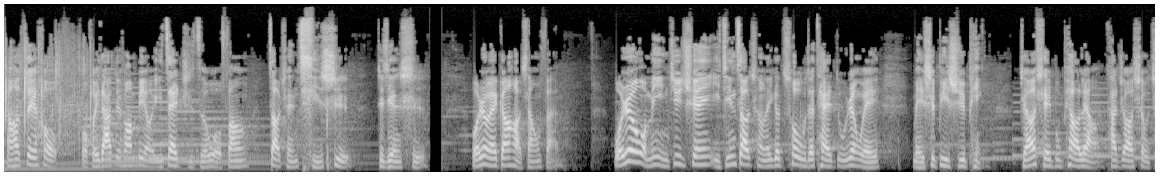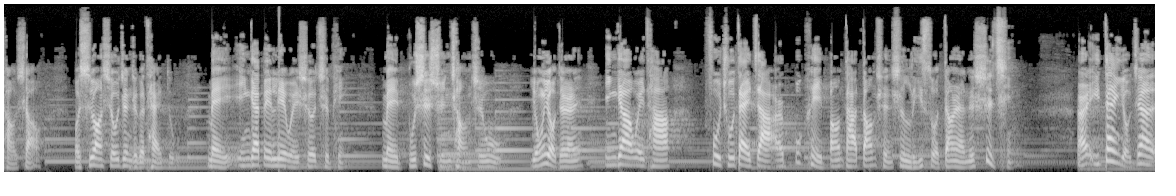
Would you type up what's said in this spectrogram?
然后最后，我回答对方辩友一再指责我方造成歧视这件事，我认为刚好相反。我认为我们影剧圈已经造成了一个错误的态度，认为美是必需品，只要谁不漂亮，他就要受嘲笑。我希望修正这个态度，美应该被列为奢侈品，美不是寻常之物，拥有的人应该要为它付出代价，而不可以帮它当成是理所当然的事情。而一旦有这样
